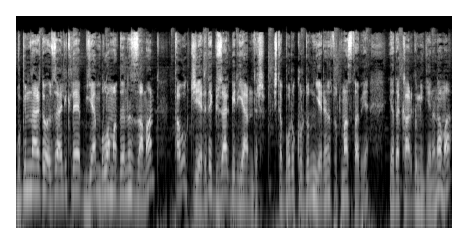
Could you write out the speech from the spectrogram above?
Bugünlerde özellikle yem bulamadığınız zaman tavuk ciğeri de güzel bir yemdir. İşte boru kurdunun yerini tutmaz tabii ya da kargı midyenin ama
